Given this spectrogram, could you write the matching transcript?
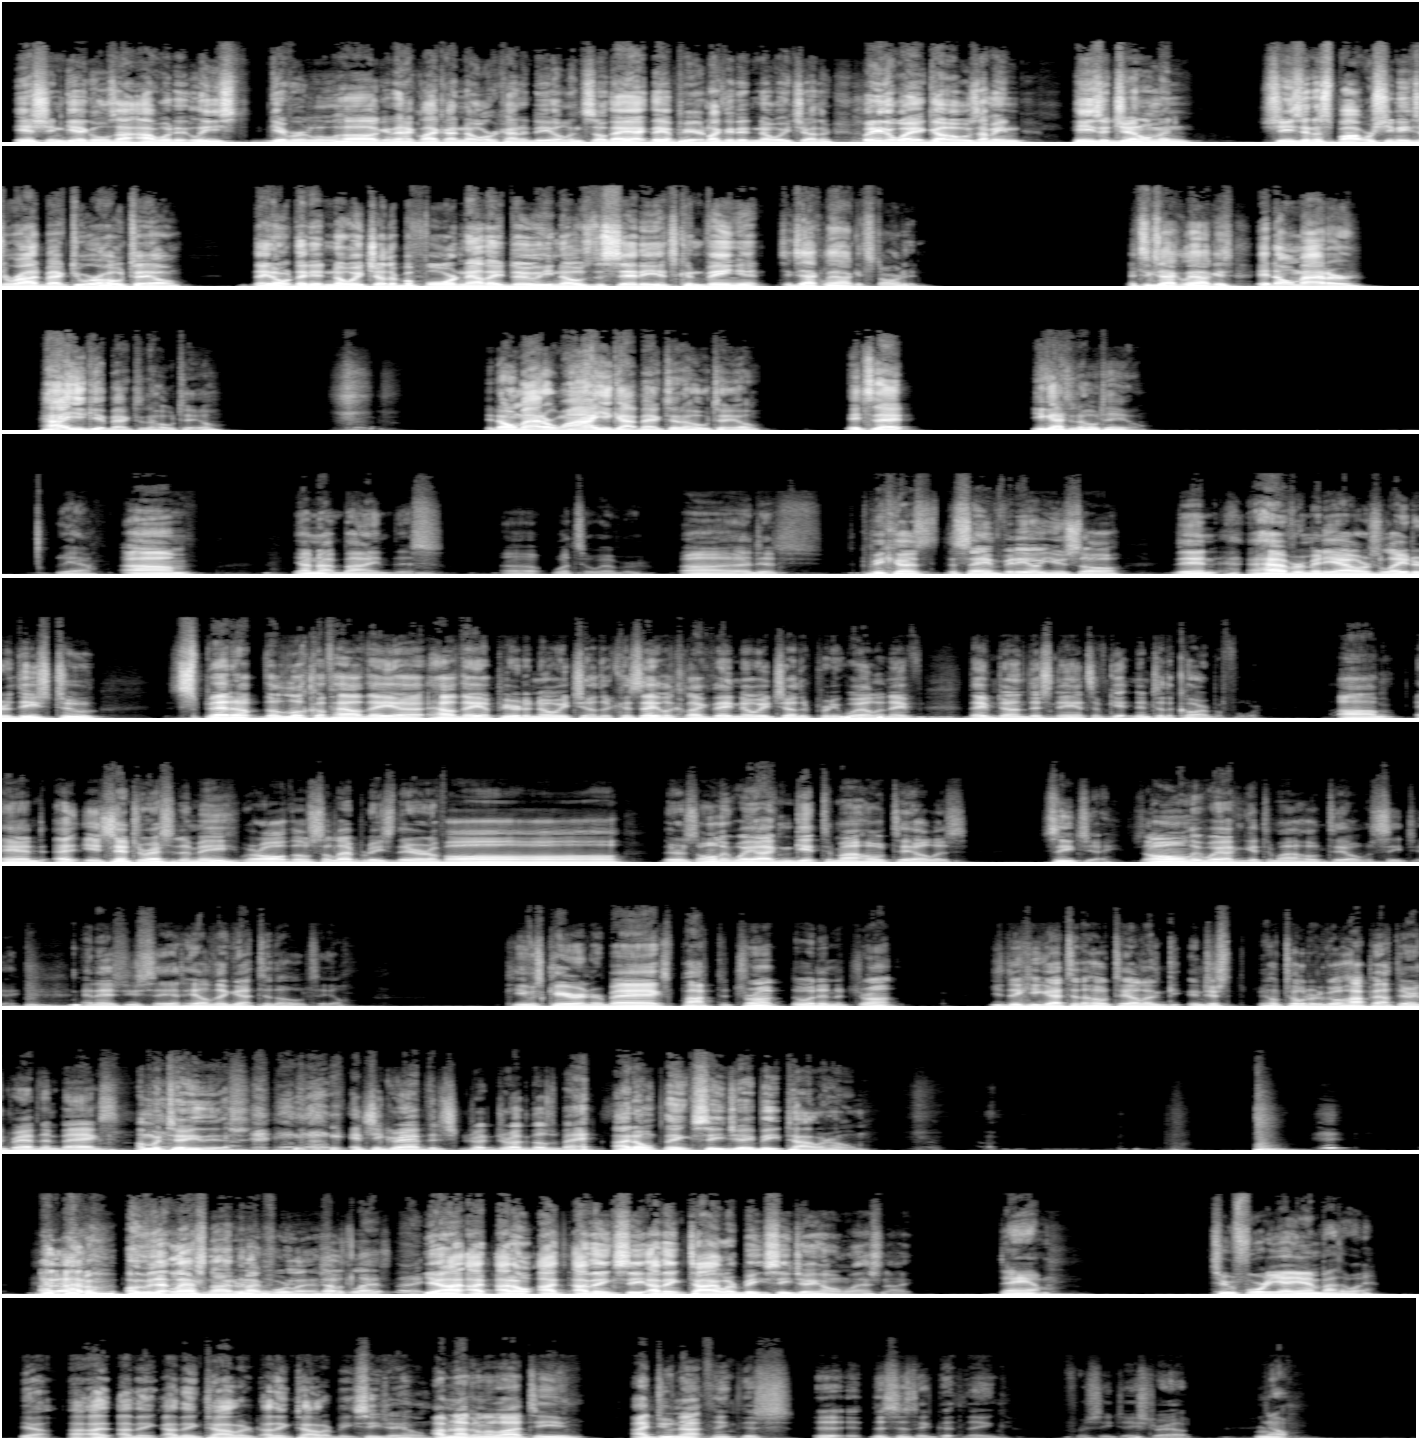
ish and giggles, I, I would at least give her a little hug and act like I know her kind of deal. And so they they appeared like they didn't know each other. But either way it goes, I mean, he's a gentleman. She's in a spot where she needs a ride back to her hotel. They don't they didn't know each other before. Now they do. He knows the city. It's convenient. It's exactly how it gets started. It's exactly how it gets. It don't matter how you get back to the hotel. It don't matter why you got back to the hotel. It's that you got to the hotel. Yeah. Um. Yeah, I'm not buying this uh, whatsoever. Uh, because the same video you saw, then however many hours later, these two sped up the look of how they uh, how they appear to know each other because they look like they know each other pretty well, and they've they've done this dance of getting into the car before. Um, and it's interesting to me where all those celebrities there of all there's the only way I can get to my hotel is CJ. It's the only way I can get to my hotel was CJ. And as you said, hell, they got to the hotel. He was carrying her bags, popped the trunk, threw it in the trunk. You think he got to the hotel and, and just he told her to go hop out there and grab them bags? I'm gonna tell you this. and she grabbed and drug, drug those bags. I don't think CJ beat Tyler home. I, I don't. Oh, was that last night or night before last? That was last night. Yeah, I, I, I don't. I, I think. See, I think Tyler beat CJ home last night. Damn. 2:40 a.m. By the way. Yeah, I, I I think. I think Tyler. I think Tyler beat CJ home. I'm not gonna lie to you. I do not think this uh, this is a good thing for CJ Stroud. No.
